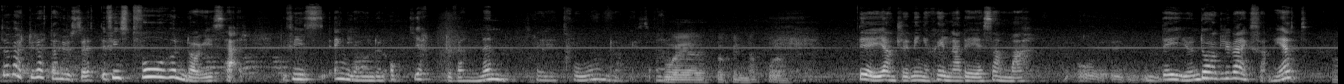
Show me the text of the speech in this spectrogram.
det har varit i detta huset. Det finns två hunddagis här. Det finns Änglahunden och Hjärtevännen. Det är två hunddagis. Vad är det för skillnad på dem? Det är egentligen ingen skillnad. Det är samma. Det är ju en daglig verksamhet. Ja.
